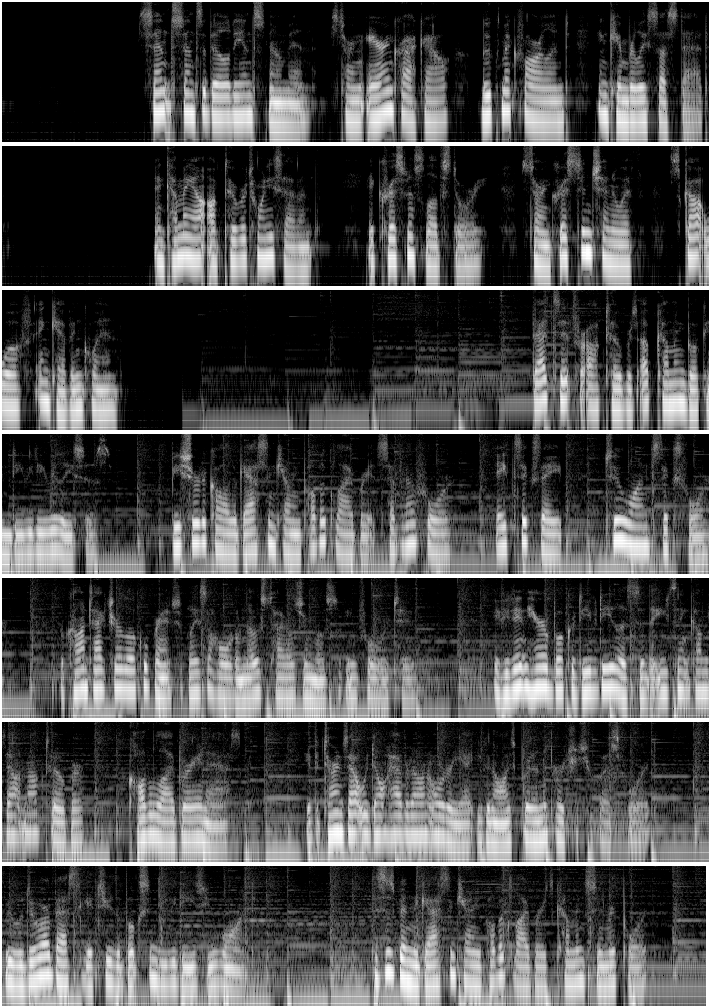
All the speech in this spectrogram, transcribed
Sense, Sensibility, and Snowmen, starring Erin Krakow, Luke Macfarlane, and Kimberly Sustad. And coming out October 27th, A Christmas Love Story, starring Kristin Chenoweth, Scott Wolf, and Kevin Quinn. That's it for October's upcoming book and DVD releases. Be sure to call the Gaston County Public Library at 704 868 2164 or contact your local branch to place a hold on those titles you're most looking forward to. If you didn't hear a book or DVD listed that you think comes out in October, call the library and ask. If it turns out we don't have it on order yet, you can always put in a purchase request for it. We will do our best to get you the books and DVDs you want. This has been the Gaston County Public Library's Coming Soon report.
